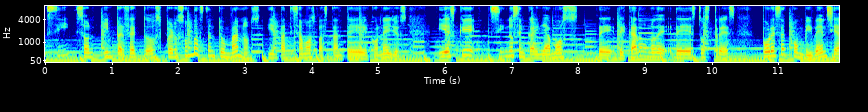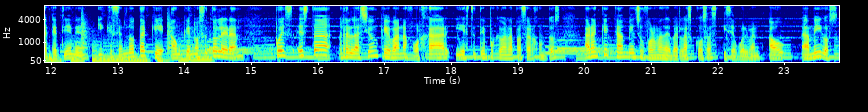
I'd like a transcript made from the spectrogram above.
sí son imperfectos, pero son bastante humanos y empatizamos bastante con ellos. Y es que si nos encariñamos de, cada uno de, estos tres por esa convivencia que tienen y que se nota que aunque no se toleran, pues esta relación que van a forjar y este tiempo que van a pasar juntos harán que cambien su forma de ver las cosas y se vuelvan amigos.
